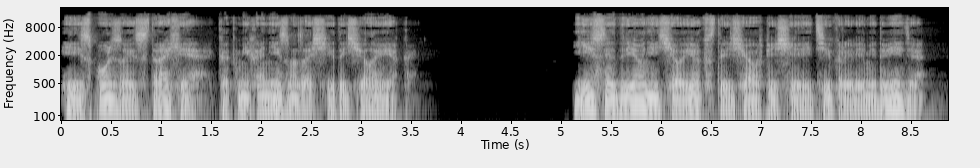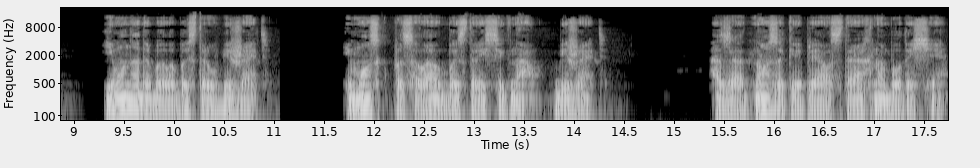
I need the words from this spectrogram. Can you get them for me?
и использует страхи как механизм защиты человека. Если древний человек встречал в пещере тигра или медведя, Ему надо было быстро убежать, и мозг посылал быстрый сигнал – бежать. А заодно закреплял страх на будущее.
